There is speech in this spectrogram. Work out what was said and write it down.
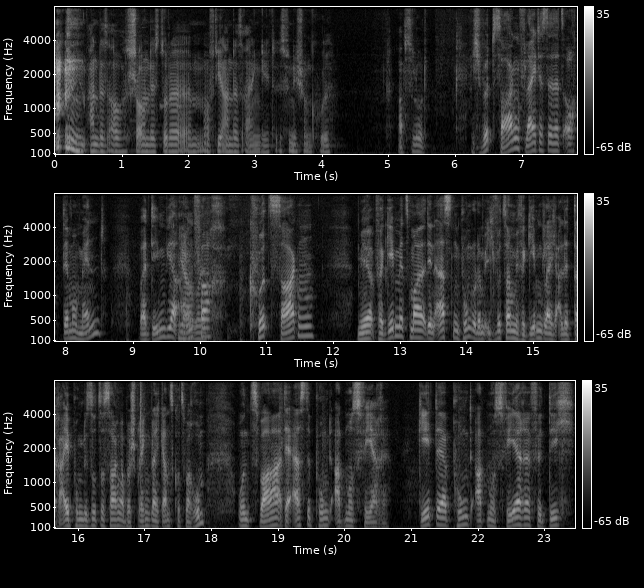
anders ausschauen lässt oder ähm, auf die anders eingeht. Das finde ich schon cool. Absolut. Ich würde sagen, vielleicht ist das jetzt auch der Moment, bei dem wir Ja, einfach kurz sagen, wir vergeben jetzt mal den ersten Punkt, oder ich würde sagen, wir vergeben gleich alle drei Punkte sozusagen, aber sprechen gleich ganz kurz warum. Und zwar der erste Punkt Atmosphäre. Geht der Punkt Atmosphäre für dich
